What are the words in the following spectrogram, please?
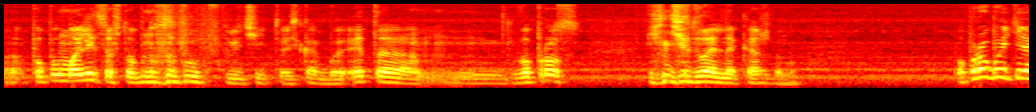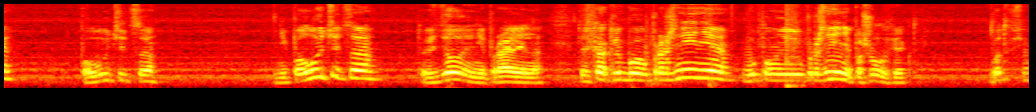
э, попу молиться, чтобы ноутбук включить. То есть, как бы, это вопрос индивидуально каждому. Попробуйте, получится. Не получится, то сделали неправильно. То есть, как любое упражнение, выполнили упражнение, пошел эффект. Вот и все.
